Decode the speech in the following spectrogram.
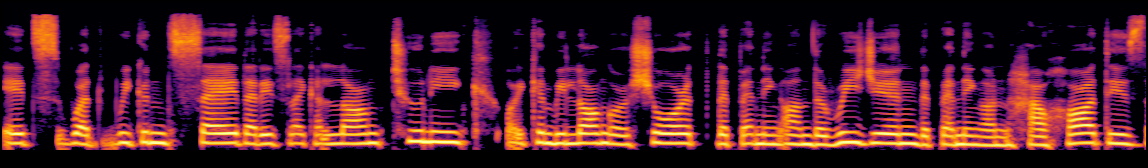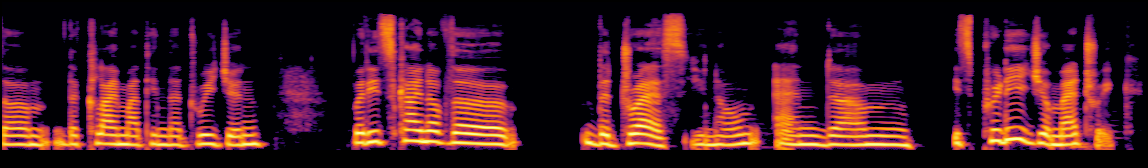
it's what we can say that it's like a long tunic or it can be long or short depending on the region depending on how hot is the, the climate in that region. But it's kind of the the dress you know and um, it's pretty geometric.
